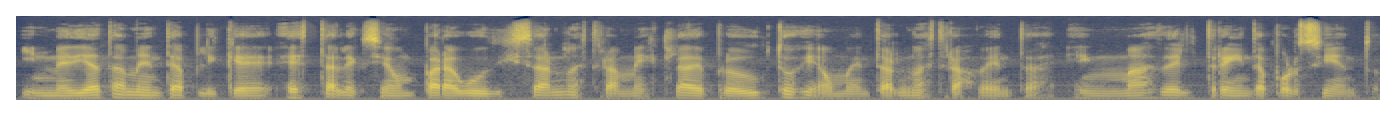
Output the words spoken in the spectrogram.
Inmediatamente apliqué esta lección para agudizar nuestra mezcla de productos y aumentar nuestras ventas en más del 30%.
